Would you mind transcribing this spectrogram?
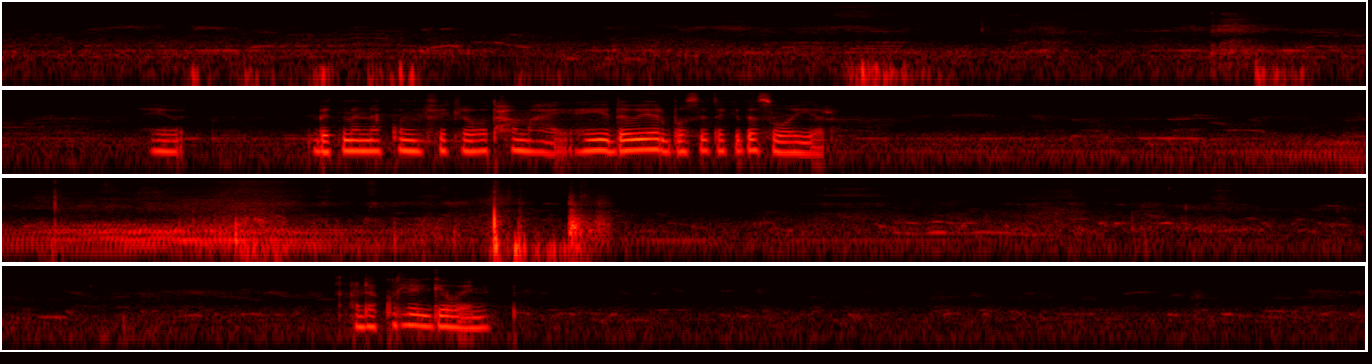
بتمنى تكون الفكرة واضحة معايا. هي دوائر بسيطة كده صغيرة. على كل الجوانب.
